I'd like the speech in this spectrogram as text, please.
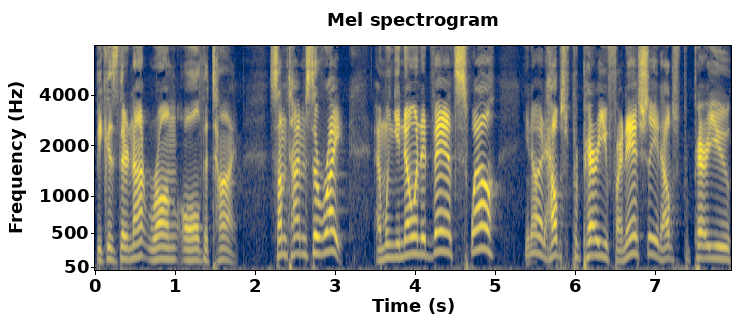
because they're not wrong all the time. Sometimes they're right. And when you know in advance, well, you know, it helps prepare you financially. It helps prepare you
